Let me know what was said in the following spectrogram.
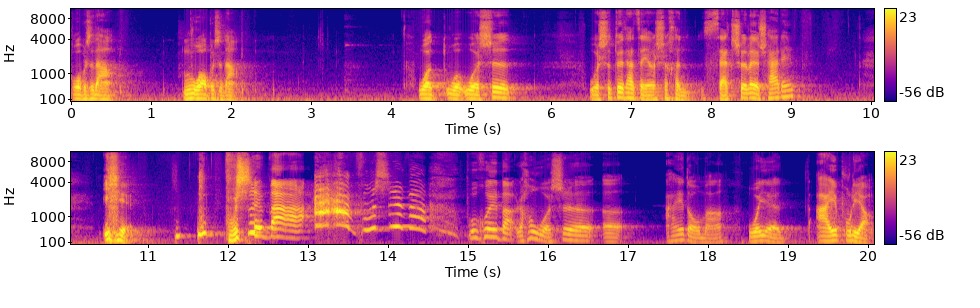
我不知道，我不知道，我我我是我是对他怎样是很 sexually attractive？也不是吧？啊，不是吧？不会吧？然后我是呃，idol 吗？我也挨不了，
